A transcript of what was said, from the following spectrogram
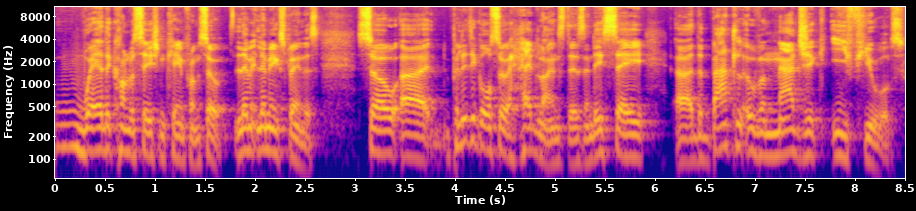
where the conversation came from. So let me let me explain this. So uh, Politico also headlines this, and they say uh, the battle over magic e-fuels.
